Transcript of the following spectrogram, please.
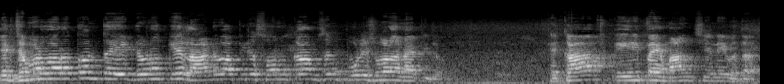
એક જમણવાર હતો ને તો એક જણો કે લાડવા પીરસવાનું કામ છે ને પોલીસ વાળાને આપી દો. કે કા કે એની પાસે માંગ છે નહીં વધારે.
